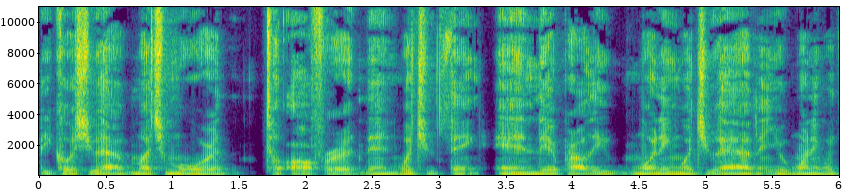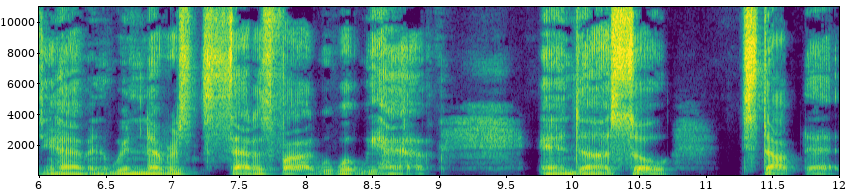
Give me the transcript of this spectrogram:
because you have much more to offer than what you think. And they're probably wanting what you have and you're wanting what you have. And we're never satisfied with what we have. And, uh, so stop that.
